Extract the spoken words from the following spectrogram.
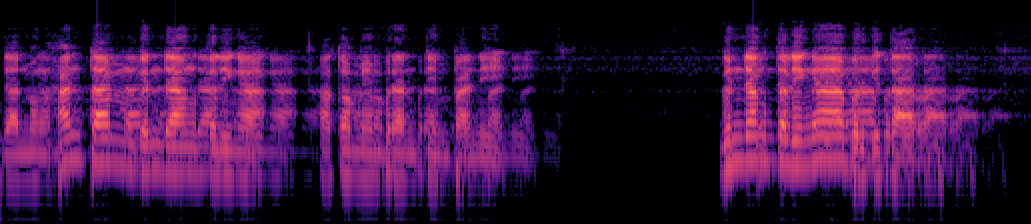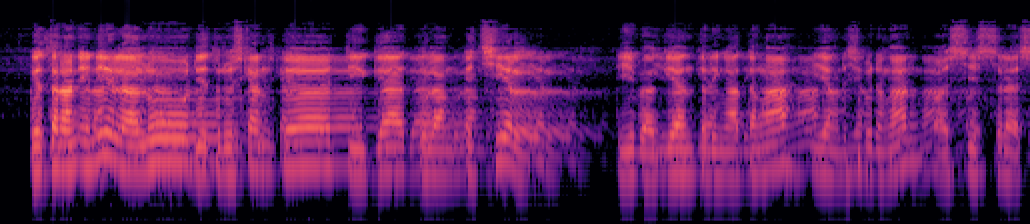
dan menghantam gendang telinga atau membran timpani. Gendang telinga bergetar. Getaran ini lalu diteruskan ke tiga tulang kecil di bagian telinga tengah yang disebut dengan osisles.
